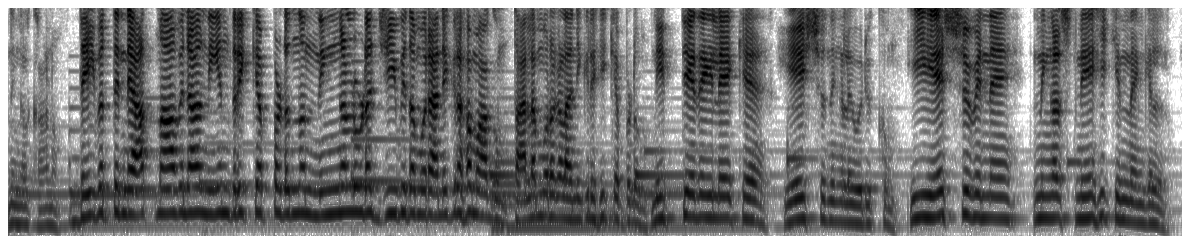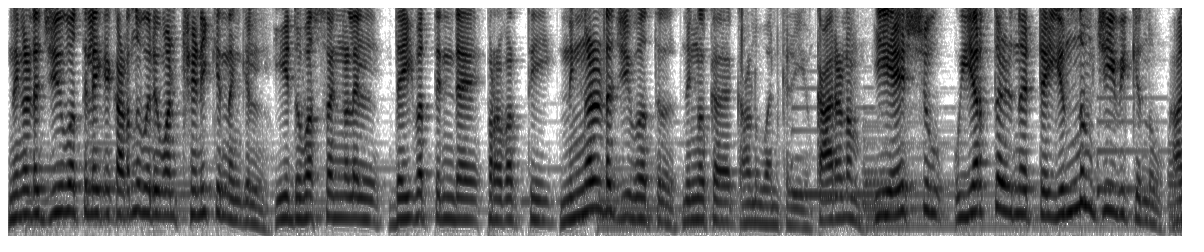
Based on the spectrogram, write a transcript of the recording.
നിങ്ങൾ കാണും. ദൈവത്തിന്റെ ആത്മാവിനാൽ നിയന്ത്രിക്കപ്പെടുന്ന നിങ്ങളുടെ ജീവിതം ഒരു അനുഗ്രഹമാകും. തലമുറകൾ അനുഗ്രഹിക്കപ്പെടും. നിത്യതയിലേക്ക് യേശു നിങ്ങളെ ഒരുക്കും. ഈ യേശുവിനെ നിങ്ങൾ സ്നേഹിക്കുന്നെങ്കിൽ നിങ്ങളുടെ ജീവിതത്തിലേക്ക് കടന്നു വരുവാൻ ക്ഷണിക്കുന്നെങ്കിൽ ഈ ദിവസങ്ങളിൽ ദൈവത്തിന്റെ പ്രവൃത്തി നിങ്ങളുടെ ജീവിതത്തിൽ നിങ്ങൾക്ക് കാണുവാൻ കഴിയും. കാരണം ഈ യേശു ഉയർത്തെഴുന്നേറ്റ് എന്നും ജീവിക്കുന്നു. ആ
